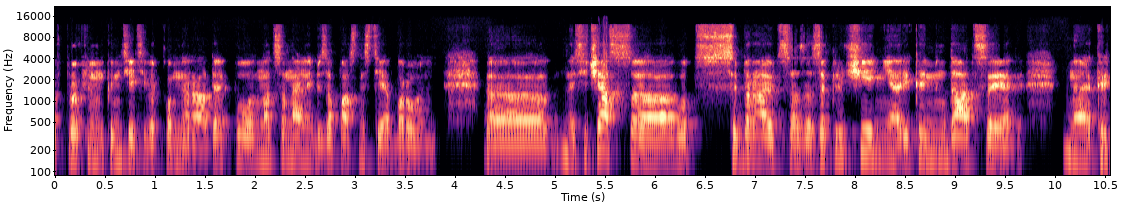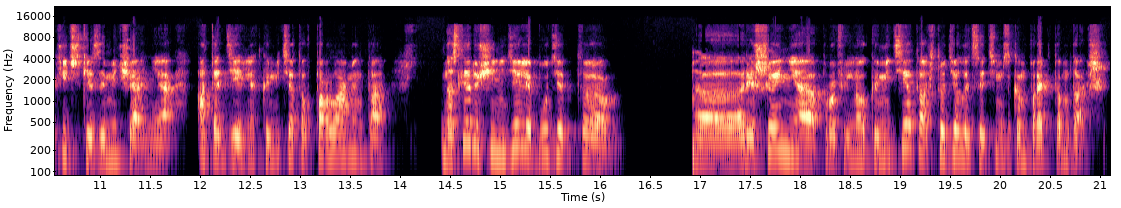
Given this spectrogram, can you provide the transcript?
в профильном комитете Верховной Рады по национальной безопасности и обороне. Сейчас вот собираются заключения, рекомендации, критические замечания от отдельных комитетов парламента. На следующей неделе будет э, э, решение профильного комитета, что делать с этим законопроектом дальше.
